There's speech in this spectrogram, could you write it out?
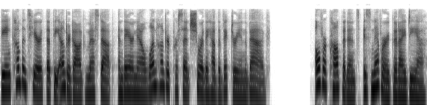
the incumbents hear that the underdog messed up and they are now 100% sure they have the victory in the bag. Overconfidence is never a good idea.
